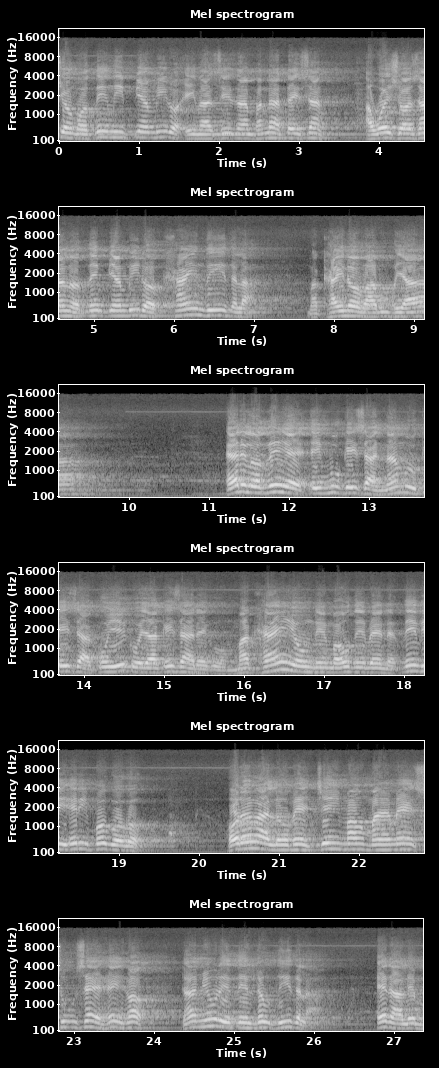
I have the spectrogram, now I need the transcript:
ကျွန်ကိုသင်သည်ပြန်ပြီးတော့အိမ်သာစေစံဖဏတိုက်ဆန်း အဝဲလျှော်စမ်းတော့သင်ပြန်ပြီးတော့ခိုင်းသေးသလားမခိုင်းတော့ပါဘူးဘုရားအဲ့ဒီလိုသင်ရဲ့အိမ်မှုကိစ္စနမ်းမှုကိစ္စကိုရေးကိုရာကိစ္စတွေကိုမခိုင်းယုံတင်မဟုတ်သေးပဲနဲ့သင်ဒီအဲ့ဒီပုဂ္ဂိုလ်ကိုဟောတော့ကလိုပဲချိန်မောင်းမှန်မဲစူဆဲဟိတ်ဟောက်ဒါမျိုးတွေသင်လှုပ်သေးသလားအဲ့ဒါလည်းမ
